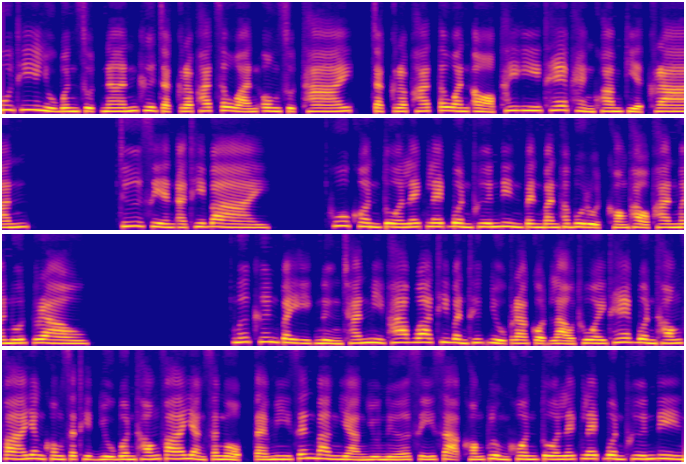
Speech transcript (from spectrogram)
ผู้ที่อยู่บนสุดนั้นคือจักรพรรดิสวรรค์องค์สุดท้าย จักรพรรดิตะวันออกไทอีเทพแห่งความเกียจคร้าน จื้อเซียนอธิบาย ผู้คนตัวเล็กๆ บนพื้นดินเป็นบรรพบุรุษของเผ่าพันธุ์มนุษย์เรา เมื่อขึ้นไปอีกหนึ่งชั้นมีภาพวาดที่บันทึกอยู่ปรากฏเหล่าทวยเทพบนท้องฟ้ายังคงสถิตอยู่บนท้องฟ้าอย่างสงบ แต่มีเส้นบางอย่างอยู่เหนือศีรษะของกลุ่มคนตัวเล็กๆ บนพื้นดิน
